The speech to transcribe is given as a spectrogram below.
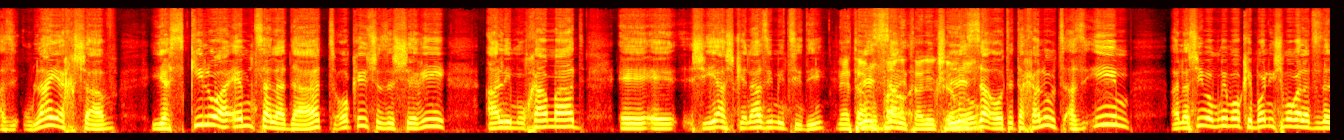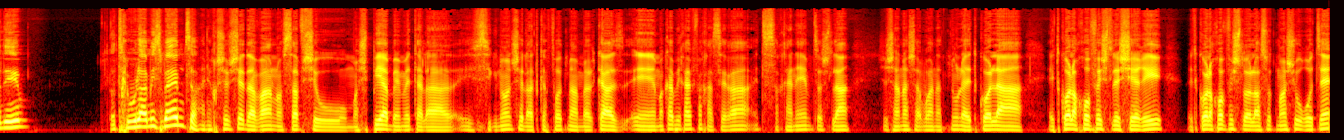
אז אולי עכשיו ישכילו האמצע לדעת, אוקיי, שזה שרי, עלי מוחמד, אה, אה, שיהיה אשכנזי מצידי. נטע אבו פאני, תהליך שבוע. לזהות את החלוץ. אז אם אנשים אומרים, אוקיי, בוא נשמור על הצדדים, תתחילו להעמיס באמצע. אני חושב שדבר נוסף שהוא משפיע באמת על הסגנון של ההתקפות מהמרכז, אה, מכבי חיפה חסרה את שחקני האמצע שלה, ששנה שעברה נתנו לה את כל, ה, את כל החופש לשרי, את כל החופש שלו לעשות מה שהוא רוצה,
